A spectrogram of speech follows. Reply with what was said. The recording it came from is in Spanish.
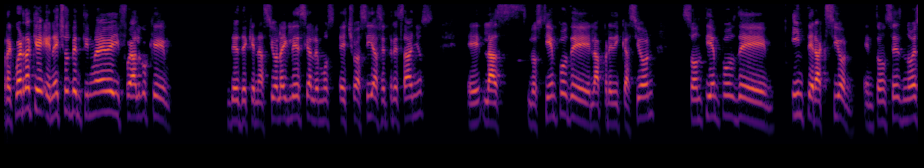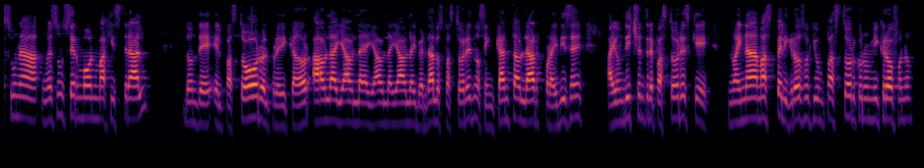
recuerda que en Hechos 29, y fue algo que desde que nació la iglesia lo hemos hecho así hace tres años, eh, los tiempos de la predicación son tiempos de interacción. Entonces, no es, una, no es un sermón magistral donde el pastor o el predicador habla y habla y habla y habla, y verdad, los pastores nos encanta hablar. Por ahí dicen, hay un dicho entre pastores que no hay nada más peligroso que un pastor con un micrófono.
